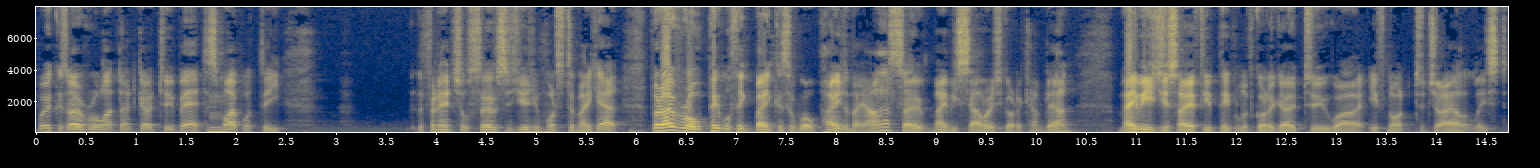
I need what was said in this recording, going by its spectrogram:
workers overall don't go too bad, despite what the the financial services union wants to make out. But overall, people think bankers are well paid, and they are. So maybe salaries got to come down. Maybe, as you say, a few people have got to go to, uh, if not to jail, at least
